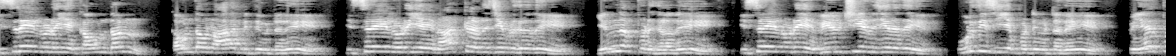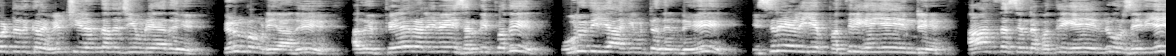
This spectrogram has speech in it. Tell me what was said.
இஸ்ரேலுடைய கவுண்டவுன் கவுண்டவுன் ஆரம்பித்து விட்டது. இஸ்ரேலுடைய நாட்கள் என்ன செய்யப்படுகிறது? எண்ணப்படுகிறது. இஸ்ரேலுடைய வீழ்ச்சி என்ன செய்கிறது? உறுதி செய்யப்பட்டு விட்டது. இப்ப ஏற்பட்டிருக்கிற வீழ்ச்சியிலிருந்து அதை செய்ய முடியாது திரும்ப முடியாது. அது பேரழிவை சந்திப்பது உறுதியாகிவிட்டது என்று இஸ்ரேலிய பத்திரிகையே என்று ஆர்த்தஸ் என்ற பத்திரிகையே என்று ஒரு செய்தியை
